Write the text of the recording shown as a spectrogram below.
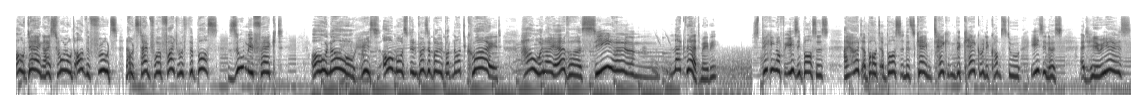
Oh dang, I swallowed all the fruits. Now it's time for a fight with the boss. Zoom effect. Oh no, he's almost invisible, but not quite. How will I ever see him? Like that, maybe. Speaking of easy bosses, I heard about a boss in this game taking the cake when it comes to easiness. And here he is.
